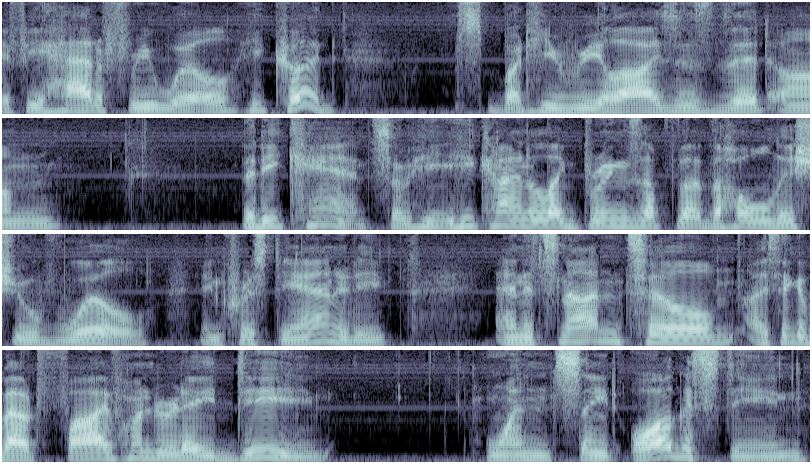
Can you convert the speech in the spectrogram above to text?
if he had a free will, he could. But he realizes that, um, that he can't. So he, he kind of like brings up the, the whole issue of will in Christianity. And it's not until, I think, about 500 AD when St. Augustine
